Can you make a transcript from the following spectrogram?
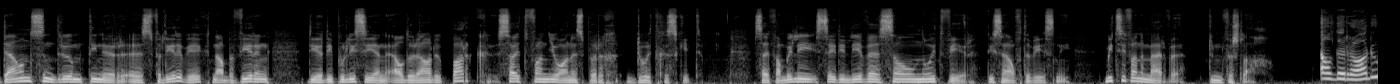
Down-sindroom tiener is verlede week na bewering deur die polisie in Eldorado Park, suid van Johannesburg, doodgeskiet. Sy familie sê die lewe sal nooit weer dieselfde wees nie. Mitsi van der Merwe doen verslag. Eldorado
